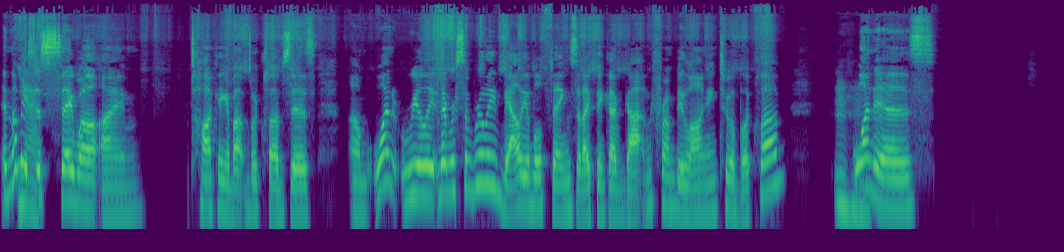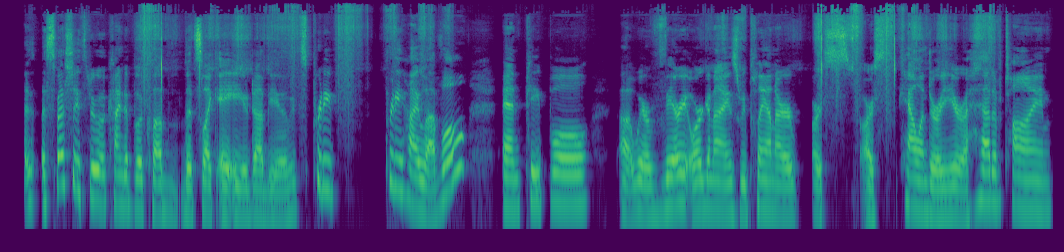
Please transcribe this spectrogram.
And let me yes. just say while I'm talking about book clubs is um, one really there were some really valuable things that I think I've gotten from belonging to a book club. Mm-hmm. One is especially through a kind of book club that's like AAUW. It's pretty pretty high level and people uh, we're very organized. We plan our, our our calendar a year ahead of time.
